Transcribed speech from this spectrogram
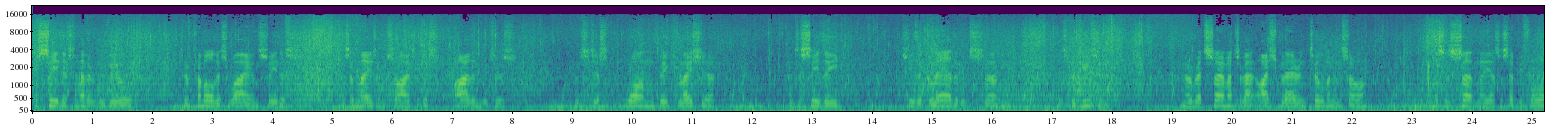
to see this, to have it revealed, to have come all this way and see this this amazing sight of this island, which is which is just one big glacier, and to see the see the glare that it's um, it's producing. Know, I read so much about ice glare in Tilman and so on, and this is certainly, as I said before,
